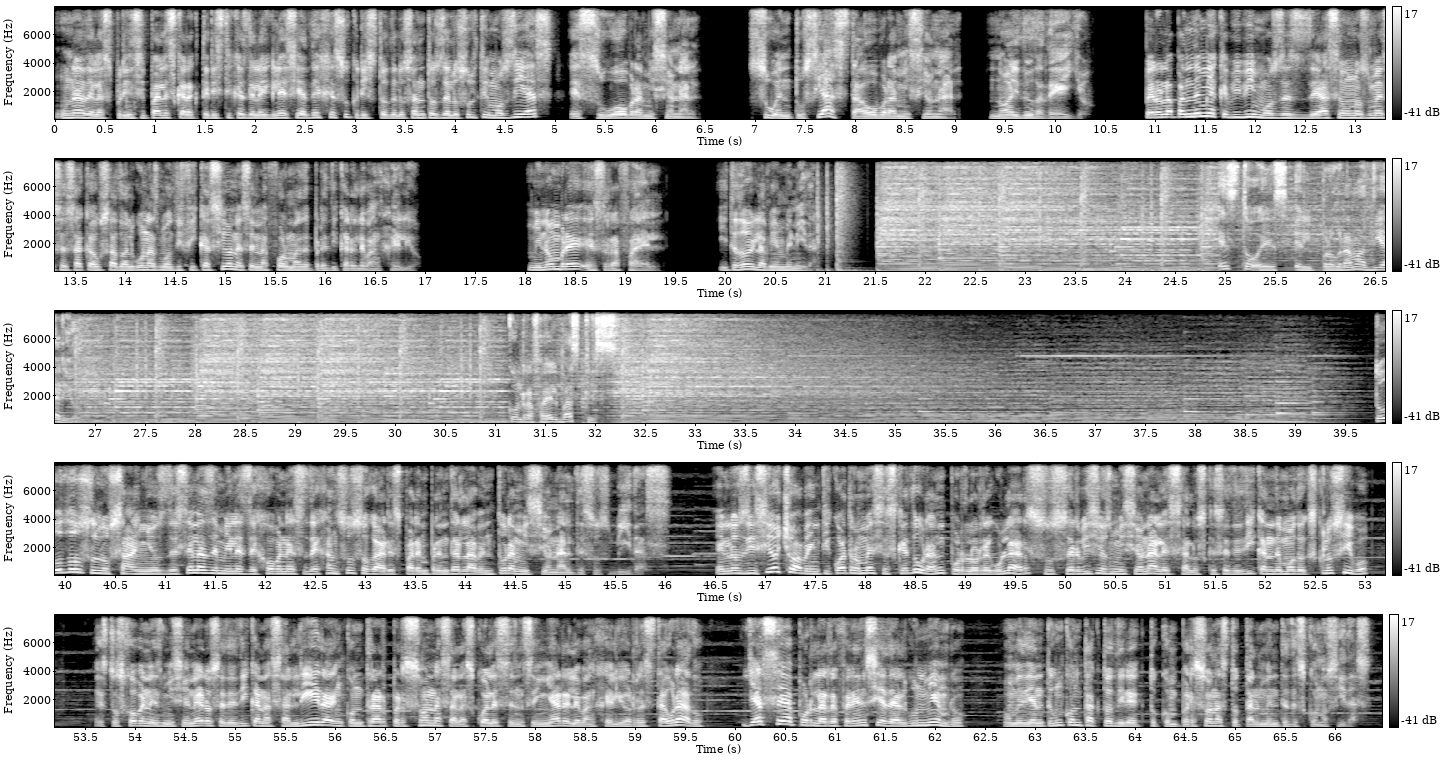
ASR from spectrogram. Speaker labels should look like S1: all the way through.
S1: Una de las principales características de la Iglesia de Jesucristo de los Santos de los Últimos Días es su obra misional, su entusiasta obra misional, no hay duda de ello. Pero la pandemia que vivimos desde hace unos meses ha causado algunas modificaciones en la forma de predicar el Evangelio. Mi nombre es Rafael y te doy la bienvenida. Esto es el programa diario con Rafael Vázquez. Todos los años, decenas de miles de jóvenes dejan sus hogares para emprender la aventura misional de sus vidas. En los 18 a 24 meses que duran, por lo regular, sus servicios misionales a los que se dedican de modo exclusivo, estos jóvenes misioneros se dedican a salir a encontrar personas a las cuales enseñar el Evangelio restaurado, ya sea por la referencia de algún miembro o mediante un contacto directo con personas totalmente desconocidas.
